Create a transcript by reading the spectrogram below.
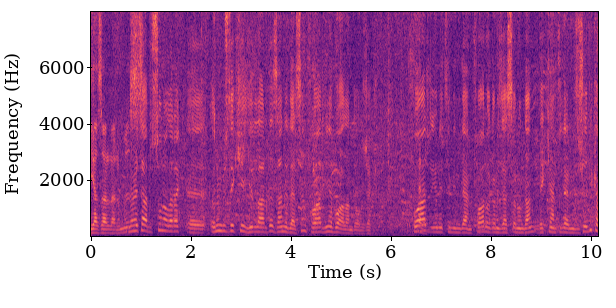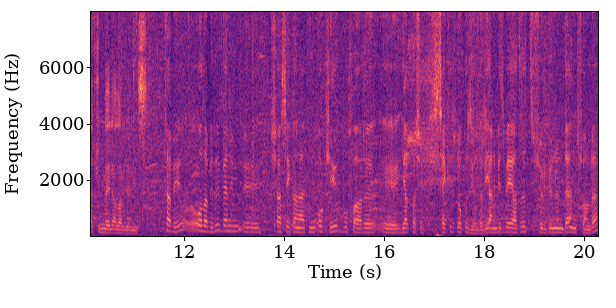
yazarlarımız. Mehmet abi son olarak e, önümüzdeki yıllarda zannedersem fuar yine bu alanda olacak. Fuar yönetiminden, fuar organizasyonundan beklentilerinizi şöyle birkaç cümleyle alabilir miyiz? Tabii olabilir. Benim e, şahsi kanaatim o ki bu fuarı e, yaklaşık 8-9 yıldır yani biz Beyazıt sürgününden sonra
